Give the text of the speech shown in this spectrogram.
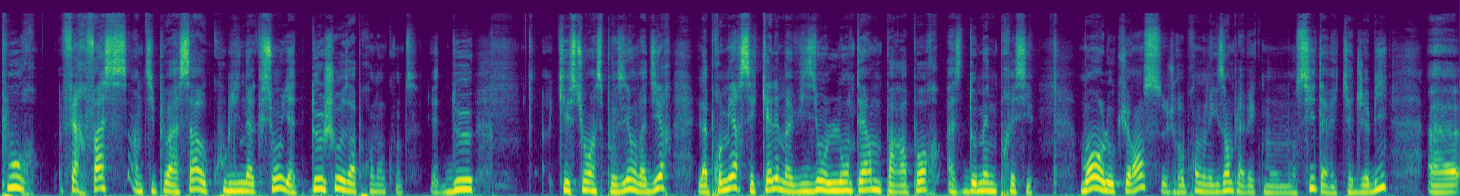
Pour faire face un petit peu à ça, au coût de l'inaction, il y a deux choses à prendre en compte. Il y a deux questions à se poser, on va dire. La première, c'est quelle est ma vision long terme par rapport à ce domaine précis? Moi, en l'occurrence, je reprends mon exemple avec mon, site, avec Kajabi, euh,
